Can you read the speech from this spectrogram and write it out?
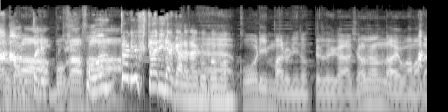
本当ら、に僕はさ、本当に二人だからな、ここねも。降臨丸に乗ってる時が幸せなんだよ、横浜で。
